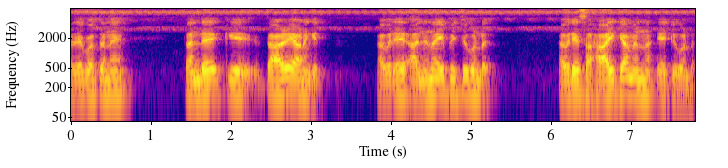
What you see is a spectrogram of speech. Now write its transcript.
അതേപോലെ തന്നെ തന്റെ താഴെയാണെങ്കിൽ അവരെ അനുനയിപ്പിച്ചുകൊണ്ട് അവരെ സഹായിക്കാമെന്ന് ഏറ്റുകൊണ്ട്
